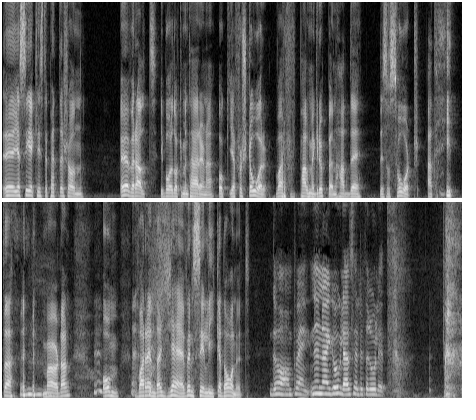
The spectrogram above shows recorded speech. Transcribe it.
Eh, Jag ser Christer Pettersson överallt i båda dokumentärerna och jag förstår varför Palmegruppen hade det så svårt att hitta mördaren om varenda jävel ser likadan ut. Du har en poäng. Nu när jag googlar så är det lite roligt.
